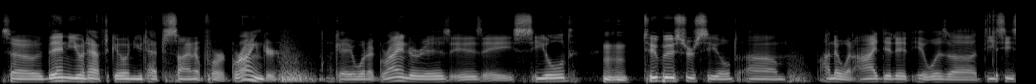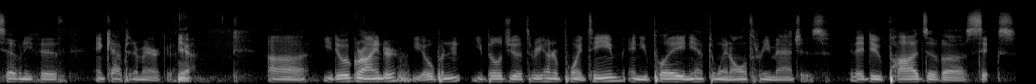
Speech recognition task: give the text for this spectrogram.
So then you would have to go and you'd have to sign up for a grinder. Okay, what a grinder is is a sealed Mhm. two boosters sealed. Um, I know when I did it, it was a DC 75th and Captain America. Yeah. Uh, you do a grinder, you open you build you a 300 point team, and you play, and you have to win all three matches. They do pods of uh, six.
